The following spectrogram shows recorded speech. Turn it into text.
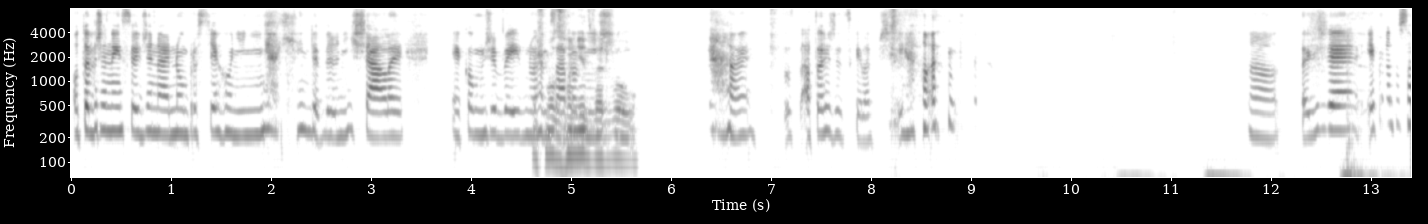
otevřený svět, že najednou prostě honění nějaký debilní šály, jako může být mnohem zábavnější. ve dvou. a to je vždycky lepší. No, takže jako na to, se,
